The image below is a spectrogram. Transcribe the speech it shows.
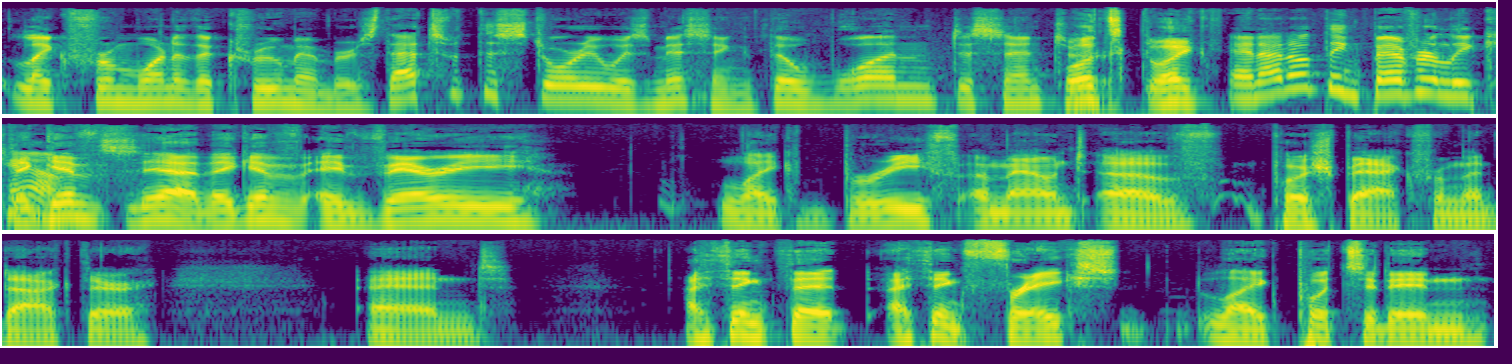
Like from one of the crew members. That's what the story was missing. The one dissenter. Well, it's like and I don't think Beverly They counts. give yeah, they give a very like brief amount of pushback from the doctor, and I think that I think Frakes like puts it in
